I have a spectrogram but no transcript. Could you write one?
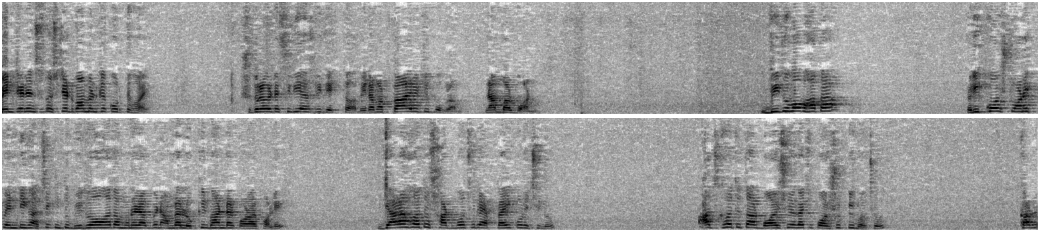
মেনটেনেন্স তো স্টেট গভর্নমেন্টকে করতে হয়। সুতরাং এটা সিরিয়াসলি দেখতে হবে। এটা আমার প্রায়োরিটি প্রোগ্রাম নাম্বার ওয়ান বিধবা ভাতা রিকোয়েস্ট অনেক পেন্ডিং আছে, কিন্তু বিধবা ভাতা মনে রাখবেন, আমরা লক্ষ্মীর ভান্ডার করার ফলে যারা হয়তো ষাট বছরে অ্যাপ্লাই করেছিল, আজকে হয়তো তার বয়স হয়ে গেছে পঁয়ষট্টি বছর। কারণ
